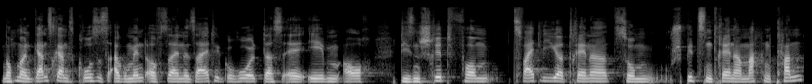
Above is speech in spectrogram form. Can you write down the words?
noch mal ein ganz, ganz großes Argument auf seine Seite geholt, dass er eben auch diesen Schritt vom Zweitligatrainer zum Spitzentrainer machen kann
